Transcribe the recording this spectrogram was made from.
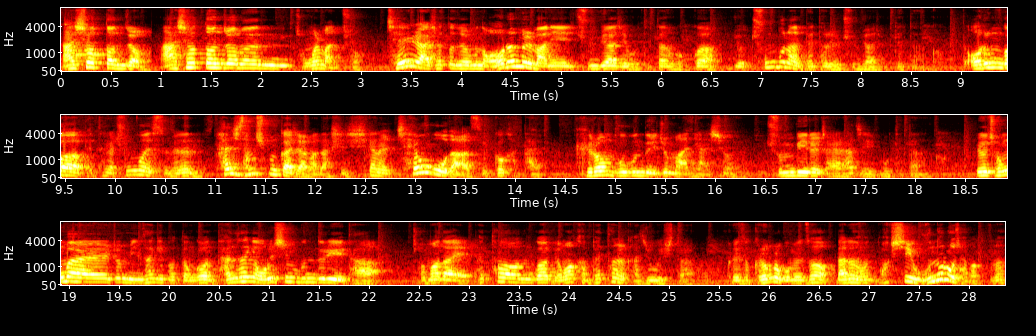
아쉬웠던 점. 아쉬웠던 점은 정말 많죠 제일 아쉬웠던 점은 얼음을 많이 준비하지 못했다는 것과 요- 충분한 배터리를 준비하지 못했다는 것 얼음과 배터리가 충분했으면 1시 30분까지 아마 낚시 시간을 채우고 나왔을 것 같아요 그런 부분들이 좀 많이 아쉬워요 준비를 잘 하지 못했다는 것 그리고 정말 좀 인상 깊었던 건 단상에 오르신 분들이 다 저마다의 패턴과 명확한 패턴을 가지고 계시더라고요. 그래서 그런 걸 보면서 나는 확실히 운으로 잡았구나.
